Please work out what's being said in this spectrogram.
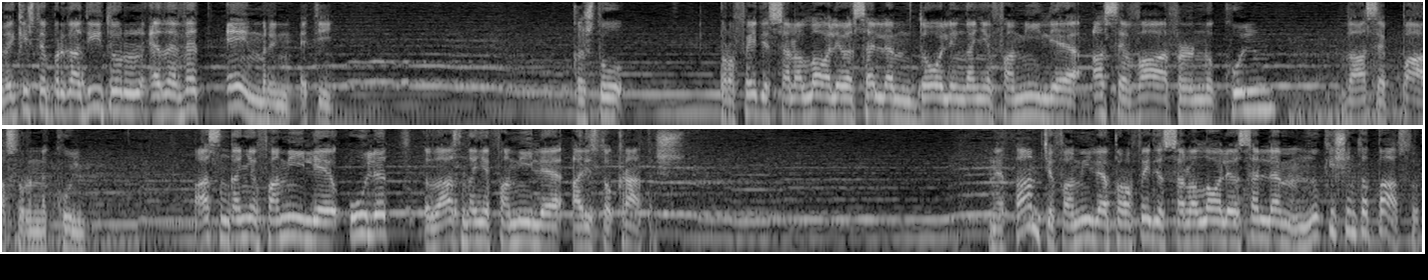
dhe kishte përgatitur edhe vetë emrin e tij. Kështu profeti sallallahu alaihi wasallam doli nga një familje as e varfër në kulm dhe as e pasur në kulm. As nga një familje e ulët dhe as nga një familje aristokratësh. Ne thamë që familja e profetit sallallahu alaihi wasallam nuk ishin të pasur.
